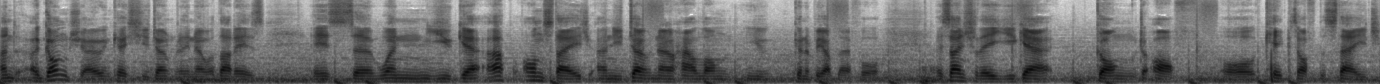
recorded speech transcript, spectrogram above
and a gong show, in case you don't really know what that is, is uh, when you get up on stage and you don't know how long you're going to be up there for. Essentially, you get gonged off or kicked off the stage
